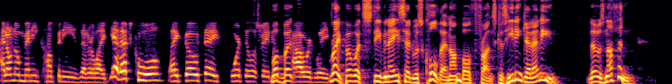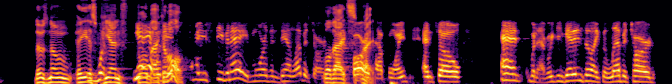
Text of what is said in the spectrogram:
I don't know many companies that are like, yeah, that's cool. Like, go say Sports Illustrated Well, but- cowardly. Right, but what Stephen A. said was cool then on both fronts because he didn't get any. There was nothing. There was no E ESPN yeah, blowback well, at all. I use Stephen A. more than Dan Le Batard. Well, that's far right. at that point. And so, and whatever we can get into like the Le Batard,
